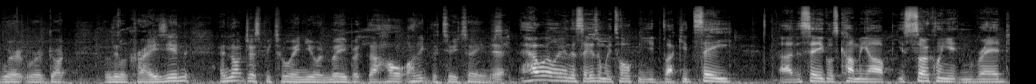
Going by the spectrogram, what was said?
where, it- where it got a little crazy, and, and not just between you and me, but the whole I think the two teams. Yeah. How early in the season we're talking? You'd like you'd see uh, the Seagulls coming up. You're circling it in red.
